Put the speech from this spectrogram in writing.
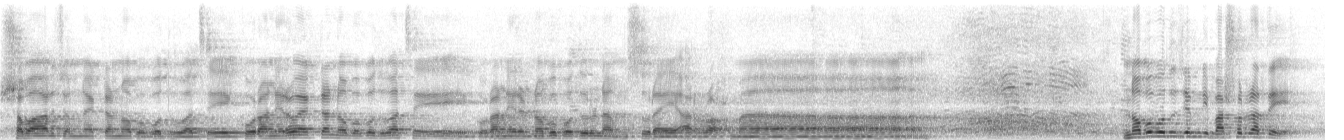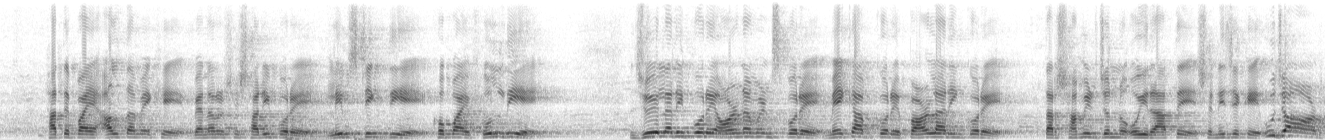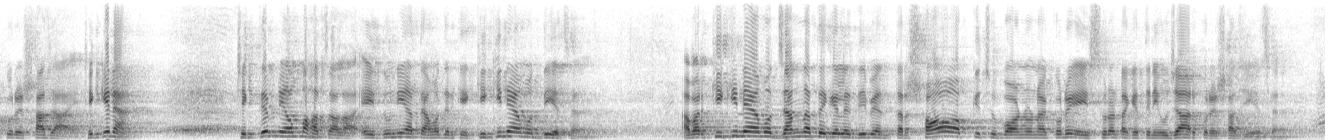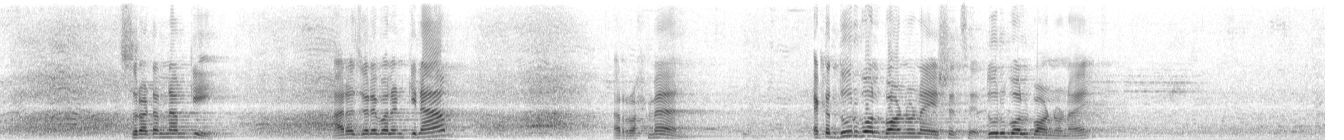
সবার জন্য একটা নববধূ আছে, কোরআনেরও একটা নববধূ আছে, কোরআনের নববধূর নাম সুরায় আর রহমান নববধূ যেমনি বাসর রাতে হাতে পায়ে আলতা মেখে বেনারসি শাড়ি পরে লিপস্টিক দিয়ে, খোপায় ফুল দিয়ে জুয়েলারি পরে অর্নামেন্টস পরে মেকআপ করে পার্লারিং করে, তার স্বামীর জন্য ওই রাতে সে নিজেকে উজাড় করে সাজায়, ঠিক কিনা? ঠিক তেমনি আল্লাহ তাআলা এই দুনিয়াতে আমাদেরকে কি কি নেয়ামত দিয়েছেন? আবার কি কি নেয়ামত জান্নাতে গেলে দিবেন, তার সব কিছু বর্ণনা করে এই সূরাটাকে তিনি উজাড় করে সাজিয়েছেন। সূরাটার নাম কি? আরও জোরে বলেন, কি নাম? আর রহমান একটা দুর্বল বর্ণনায় এসেছে, দুর্বল বর্ণনায়।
